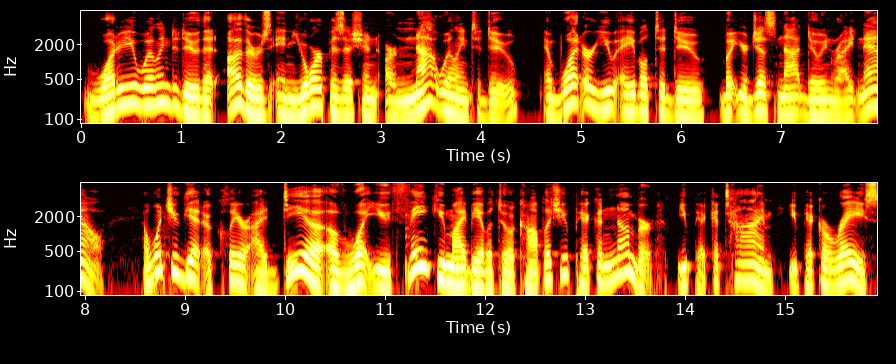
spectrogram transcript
What are you willing to do that others in your position are not willing to do? And what are you able to do, but you're just not doing right now? And once you get a clear idea of what you think you might be able to accomplish, you pick a number, you pick a time, you pick a race,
